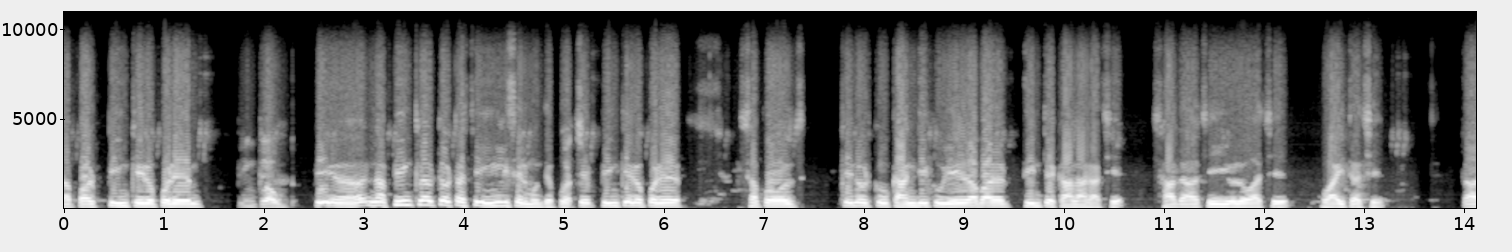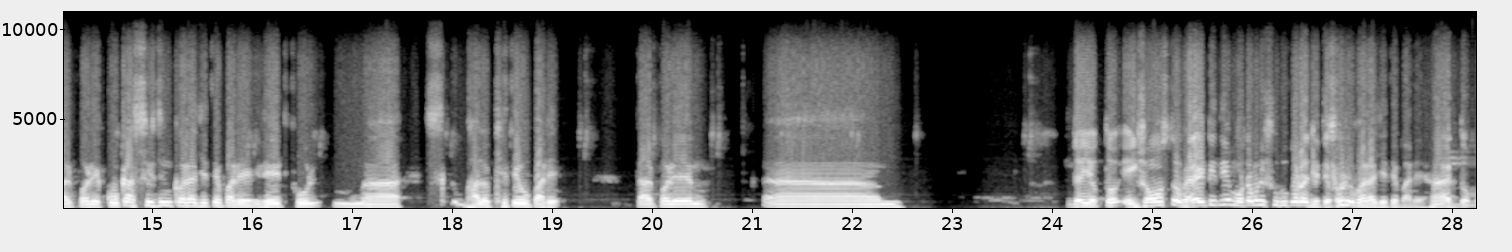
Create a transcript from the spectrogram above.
তারপর পিঙ্কের ওপরে পিঙ্ক ক্লাউড না পিঙ্ক ক্লাউডটা ওটা হচ্ছে ইংলিশের মধ্যে পড়ছে। পিঙ্কের ওপরে সাপোজ কেনরকু কাঙ্গিকু এর আবার তিনটে কালার আছে। সাদা আছে ইয়েলো আছে হোয়াইট আছে। তারপরে কোকা সিজন করা যেতে পারে রেড ফুল ভালো খেতেও পারে। তারপরে যাই হোক তো এই সমস্ত ভ্যারাইটি দিয়ে মোটামুটি শুরু করা যেতে পারে। শুরু করা যেতে পারে হ্যাঁ। একদম।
